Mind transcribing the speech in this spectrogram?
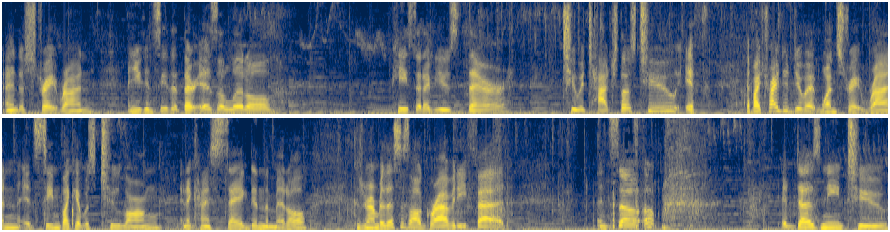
and a straight run. And you can see that there is a little piece that I've used there to attach those two. If if I tried to do it one straight run, it seemed like it was too long and it kind of sagged in the middle. Because remember, this is all gravity fed. And so, oh, it does need to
